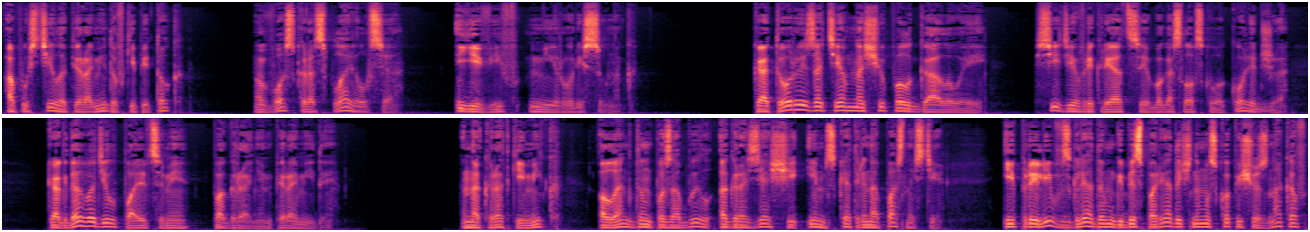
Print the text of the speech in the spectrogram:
опустила пирамиду в кипяток, воск расплавился, явив миру рисунок. Который затем нащупал Галлоуэй, сидя в рекреации Богословского колледжа, когда водил пальцами по граням пирамиды. На краткий миг Лэнгдон позабыл о грозящей им с Кэтрин опасности и, прилив взглядом к беспорядочному скопищу знаков,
